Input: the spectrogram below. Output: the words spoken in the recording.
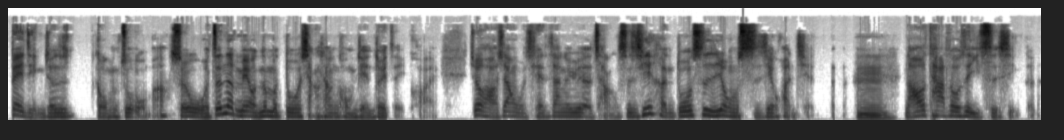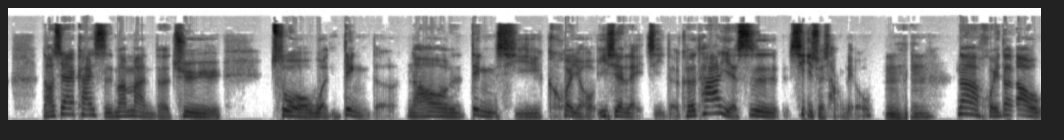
背景就是。工作嘛，所以我真的没有那么多想象空间对这一块，就好像我前三个月的尝试，其实很多是用时间换钱的，嗯，然后它都是一次性的，然后现在开始慢慢的去做稳定的，然后定期会有一些累积的，可是它也是细水长流，嗯哼。那回到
